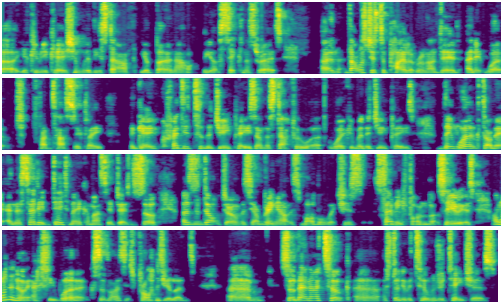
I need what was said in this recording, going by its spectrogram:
uh, your communication with your staff, your burnout, your sickness rates. And that was just a pilot run I did, and it worked fantastically again, credit to the GPs and the staff who were working with the GPs. They worked on it and they said it did make a massive difference. So, as a doctor, obviously, I'm bringing out this model, which is semi fun but serious. I want to know it actually works, otherwise, it's fraudulent. Um, so then I took uh, a study with 200 teachers.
